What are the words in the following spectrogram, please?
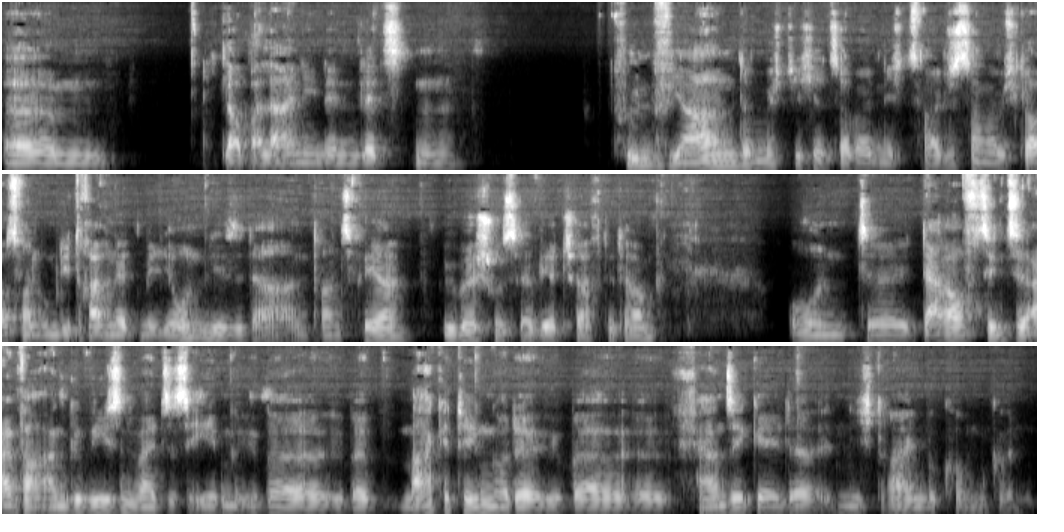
Ähm, ich glaube, alleine in den letzten fünf Jahren, da möchte ich jetzt aber nichts Falsches sagen, aber ich glaube, es waren um die 300 Millionen, die sie da an Transferüberschuss erwirtschaftet haben. Und äh, darauf sind sie einfach angewiesen, weil sie es eben über, über Marketing oder über äh, Fernsehgelder nicht reinbekommen können.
